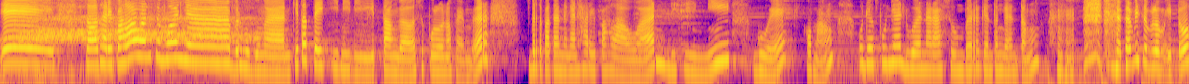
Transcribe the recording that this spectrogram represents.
Yeay. Selamat Hari Pahlawan semuanya. Berhubungan kita take ini di tanggal 10 November bertepatan dengan Hari Pahlawan. Di sini gue, Komang, udah punya dua narasumber ganteng-ganteng. Tapi sebelum itu,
